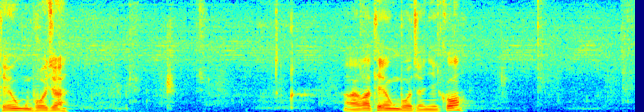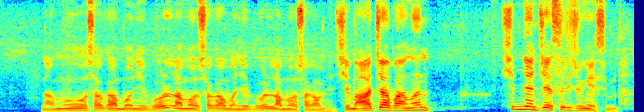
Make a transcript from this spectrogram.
대웅 보전. 아가 대웅 보전이 있고 나무 서가모니 볼 나무 서가모니 볼 나무 서가모니 지금 아자방은 10년째 수리 중에 있습니다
